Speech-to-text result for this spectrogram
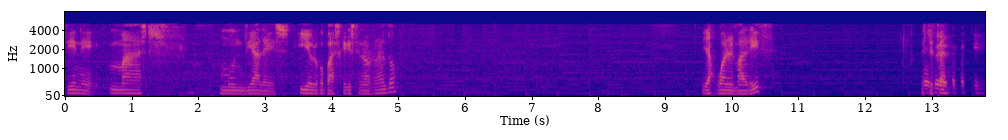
tiene más mundiales y Eurocopas que Cristiano Ronaldo, y ha jugado en el Madrid. Estoy José, esper- esto es para ti.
